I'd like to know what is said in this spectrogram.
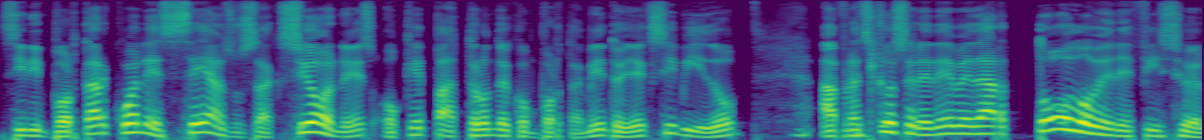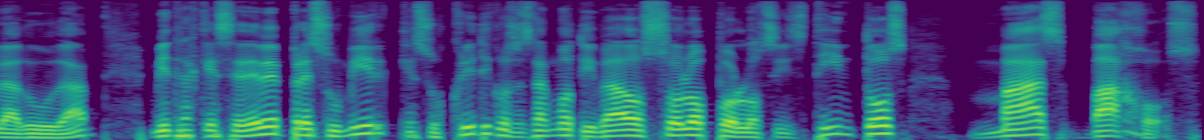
sin importar cuáles sean sus acciones o qué patrón de comportamiento haya exhibido, a Francisco se le debe dar todo beneficio de la duda, mientras que se debe presumir que sus críticos están motivados solo por los instintos más bajos.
